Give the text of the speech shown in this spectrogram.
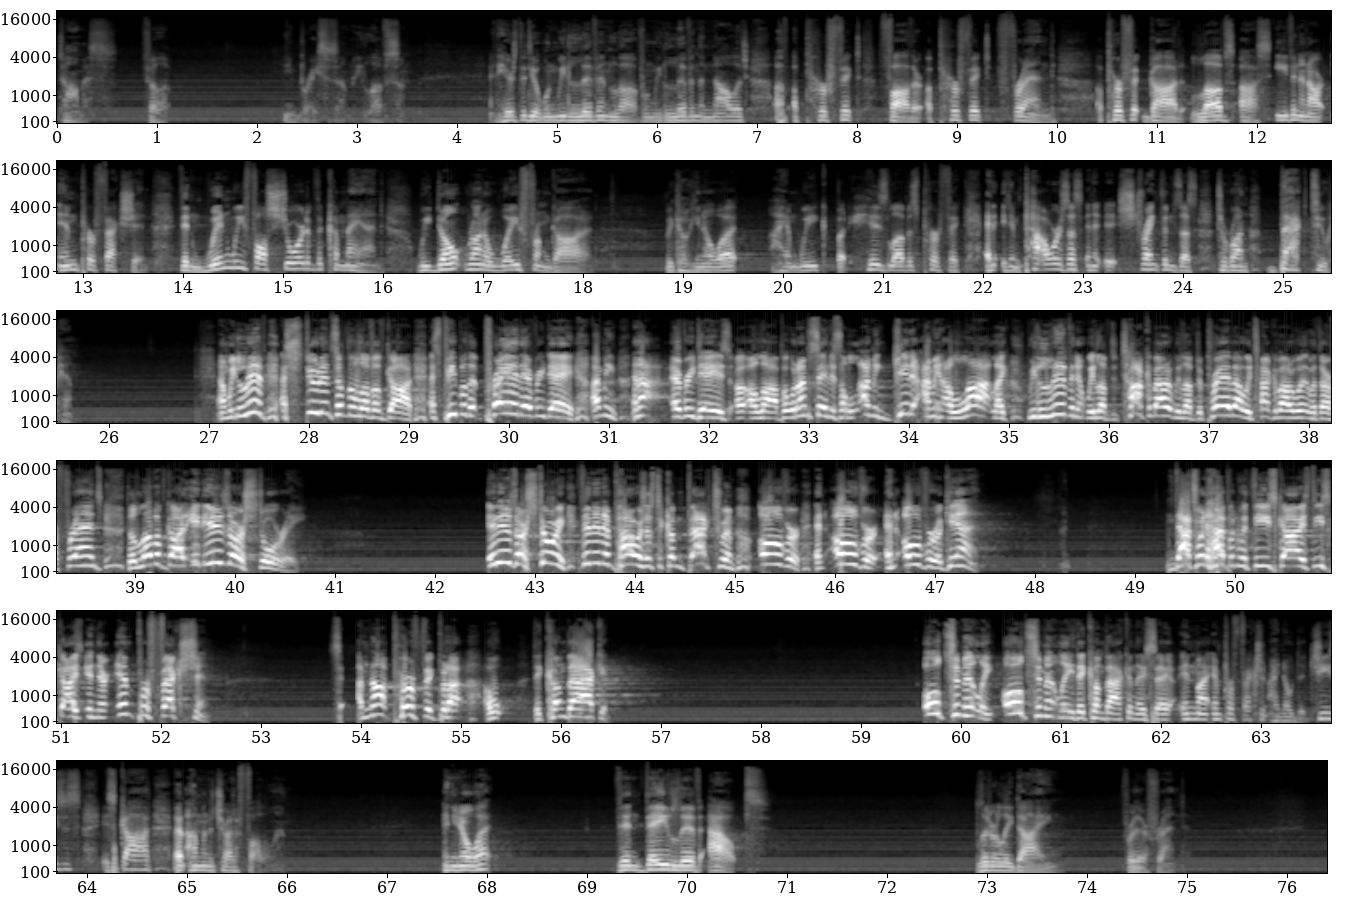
Thomas, Philip. He embraces them, he loves them. And here's the deal when we live in love, when we live in the knowledge of a perfect Father, a perfect friend, a perfect God loves us even in our imperfection, then when we fall short of the command, we don't run away from God. We go, you know what? I am weak, but His love is perfect, and it empowers us and it, strengthens us to run back to Him. And we live as students of the love of God, as people that pray it every day. I mean, and I, every day is a, a, lot, but what I'm saying is, a, I mean, get it, I mean, a lot. Like, we live in it. We love to talk about it. We love to pray about it. We talk about it with our friends. The love of God, it is our story. It is our story. Then it empowers us to come back to Him over and over and over again. And that's what happened with these guys, these guys in their imperfection. I'm not perfect, but I, I, they come back and Ultimately, ultimately, they come back and they say, In my imperfection, I know that Jesus is God and I'm going to try to follow him. And you know what? Then they live out, literally dying for their friend.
